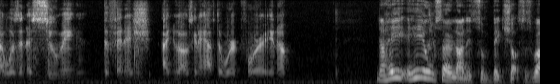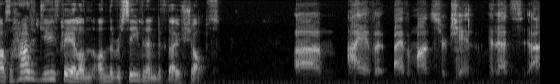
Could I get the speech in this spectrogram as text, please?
I wasn't assuming the finish. I knew I was going to have to work for it. You know. Now he he also landed some big shots as well. So how did you feel on on the receiving end of those shots? Um, I have a I have a monster chin, and that's uh,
